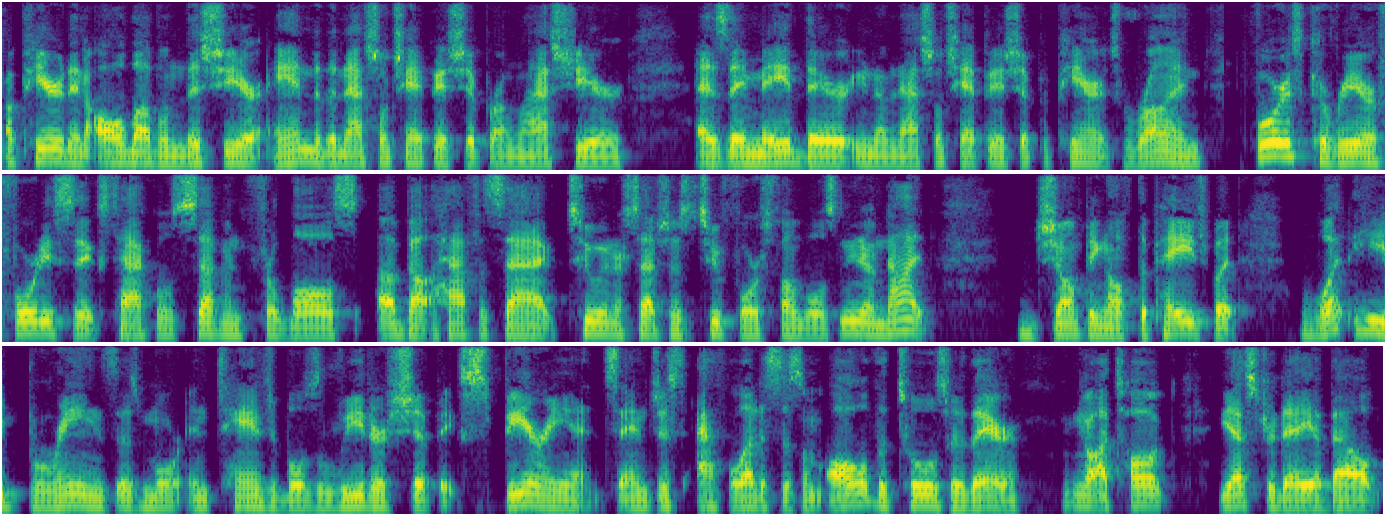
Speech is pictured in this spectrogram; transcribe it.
appeared in all of them this year and the national championship run last year as they made their, you know, national championship appearance run. For his career, 46 tackles, seven for loss, about half a sack, two interceptions, two forced fumbles. You know, not jumping off the page, but what he brings is more intangibles, leadership, experience, and just athleticism. All the tools are there. You know, I talked yesterday about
